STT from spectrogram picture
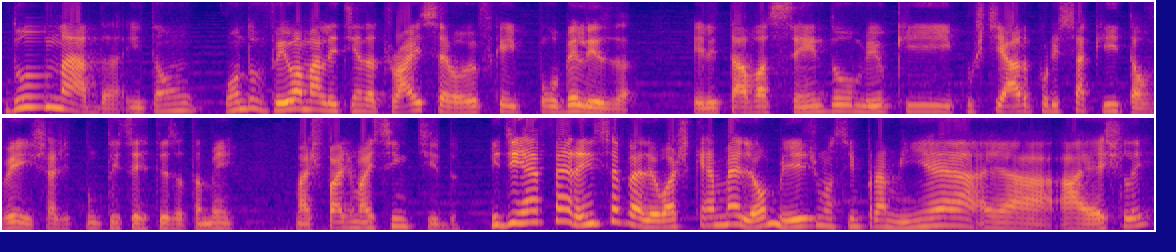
do nada. Então, quando veio a maletinha da Tricel, eu fiquei, pô, beleza. Ele tava sendo meio que custeado por isso aqui, talvez. A gente não tem certeza também. Mas faz mais sentido. E de referência, velho, eu acho que é a melhor mesmo, assim, pra mim é, a- é a Ashley.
